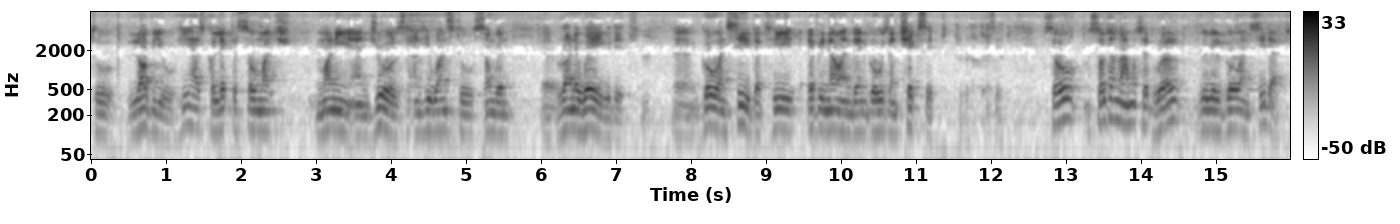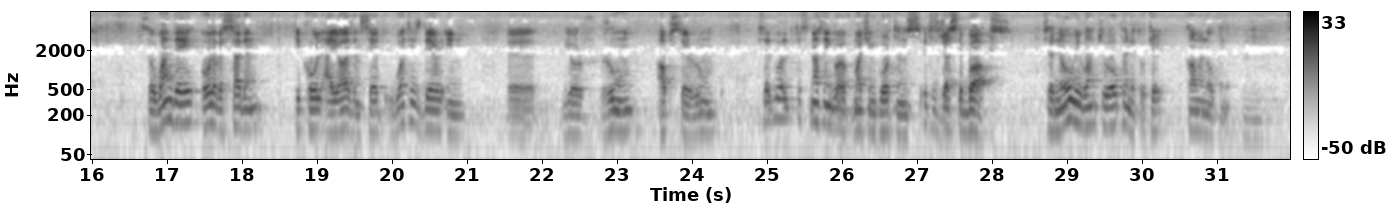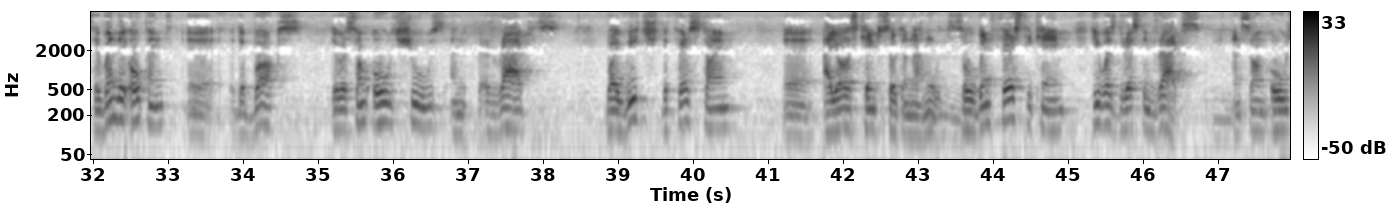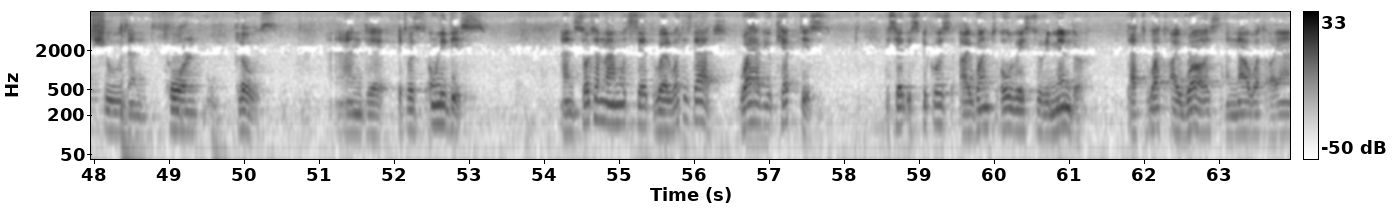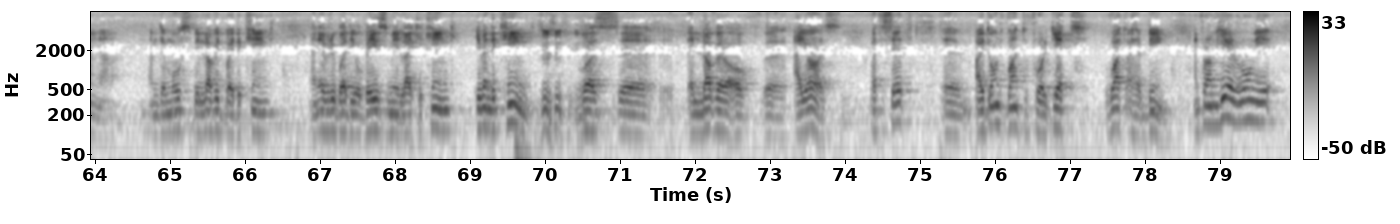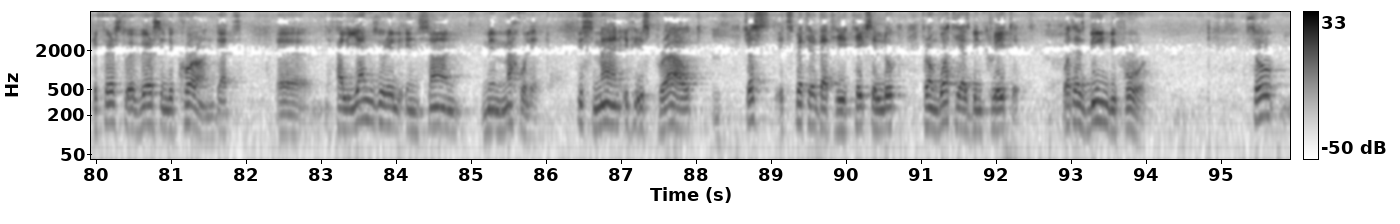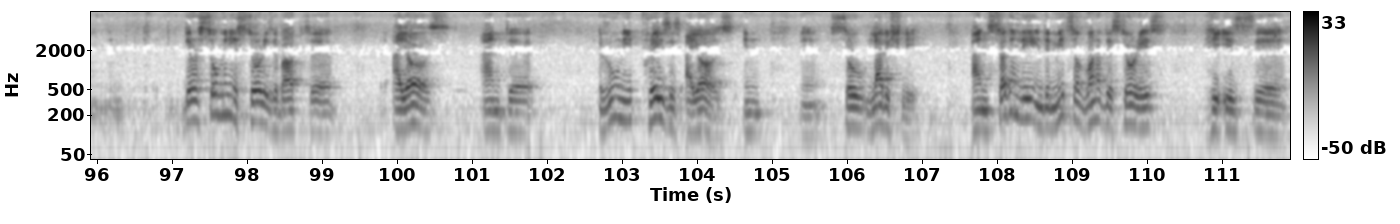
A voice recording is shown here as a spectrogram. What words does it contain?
to love you he has collected so much money and jewels and he wants to someone uh, run away with it. Uh, go and see that he every now and then goes and checks it so Sultan Mahmud said well we will go and see that so one day all of a sudden he called Ayaz and said what is there in uh, your room upstairs room he said, Well, it's nothing of much importance. It is just a box. He said, No, we want to open it. Okay, come and open it. Mm-hmm. So when they opened uh, the box, there were some old shoes and rags by which the first time uh, Ayaz came to Sultan Mahmud. Mm-hmm. So when first he came, he was dressed in rags mm-hmm. and some old shoes and torn clothes. And uh, it was only this. And Sultan Mahmud said, Well, what is that? Why have you kept this? He said, It's because I want always to remember that what I was and now what I am now. I'm the most beloved by the king, and everybody obeys me like a king. Even the king was uh, a lover of uh, Ayaz. But he said, uh, I don't want to forget what I have been. And from here, Rumi refers to a verse in the Quran that فَلْيَنْزُرِ الْإِنسَانِ مِمَّ خُلِقَ This man, if he is proud, just it's better that he takes a look from what he has been created, what has been before. So, there are so many stories about uh, Ayaz, and uh, Rumi praises Ayaz in, uh, so lavishly. And suddenly, in the midst of one of the stories, he is uh,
